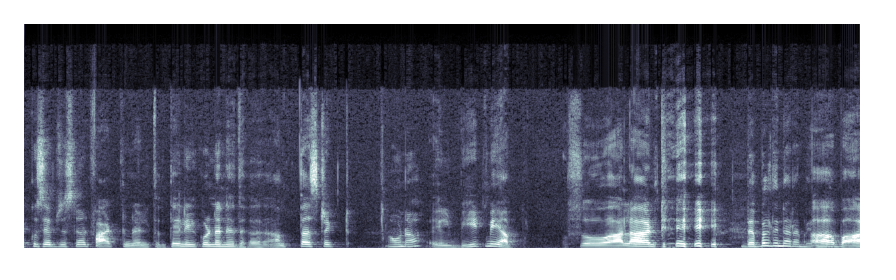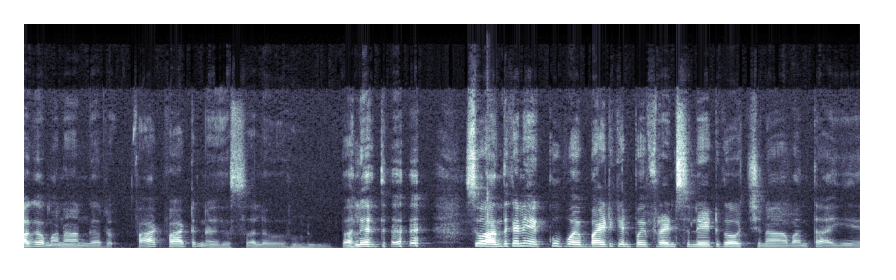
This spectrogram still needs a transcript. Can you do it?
ఎక్కువసేపు చూసినట్టు ఫాట్ని వెళ్తుంది తెలియకుండానే అంత స్ట్రిక్ట్ అవునా? Will beat me up so అలాంటి దెబ్బలు తిన్నారా బాగా మా నాన్నగారు. ఫాట్ అని అసలు బాలేదు సో అందుకని ఎక్కువ పోయి బయటికి వెళ్ళిపోయి ఫ్రెండ్స్ లేట్గా వచ్చిన అవంతా అయ్యే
